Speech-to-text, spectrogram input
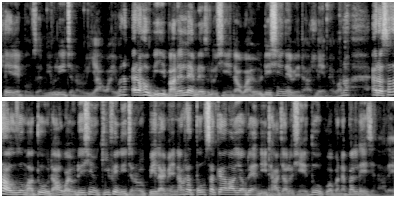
လှည့်တဲ့ပုံစံမျိုးလေးကျွန်တော်တို့ရသွားပြီပေါ့နော်။အဲ့တော့ဟုတ်ပြီ။ဘာနဲ့လှည့်မလဲဆိုလို့ရှိရင်ဒါ wide rotation နဲ့ပဲဒါလှည့်မယ်ပေါ့နော်။အဲ့တော့ဆက်စအဦးဆုံးမှာသူ့ကိုဒါ wide rotation ကို key frame လေးကျွန်တော်တို့ပေးလိုက်မယ်။နောက်ထပ်3စက္ကန့်လောက်ရောက်တဲ့အနေထားကြလို့ရှိရင်သူ့ကိုကိုယ်ကဘယ်နှပတ်လှည့်ချင်တာလဲ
